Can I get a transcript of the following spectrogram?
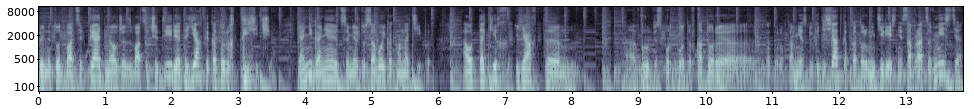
Beneteau 25, Melges 24, это яхты, которых тысячи. И они гоняются между собой как монотипы. А вот таких яхт э, э, в группе спортботов, которые, которых там несколько десятков, которым интереснее собраться вместе,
